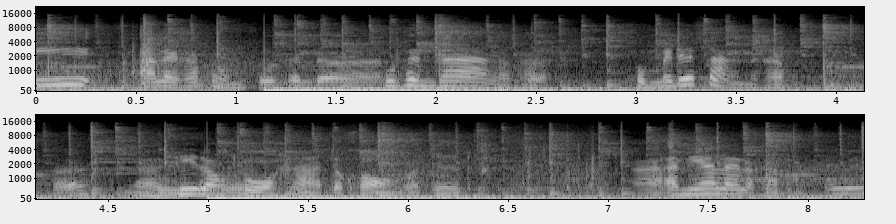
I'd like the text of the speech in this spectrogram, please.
นี้อะไรครับผมฟู้ดแพนด้าฟู้ดแพนด้าเหรอครับ ผมไม่ได้สั่งนะครับฮะอ่าพี่ลองโทรหาเจ้าของก็เจอดูอ่าอันนี้อะไรเหรอครับอันนี้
